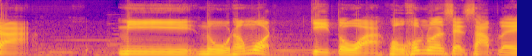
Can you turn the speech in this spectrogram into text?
จะมีหนูทั้งหมดกี่ตัว ผมคำนวณเสร็จสับเลย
